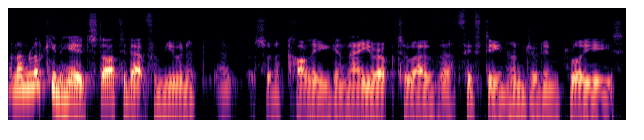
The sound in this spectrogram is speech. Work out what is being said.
And I'm looking here, it started out from you and a, a, sort of colleague, and now you're up to over 1,500 employees.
